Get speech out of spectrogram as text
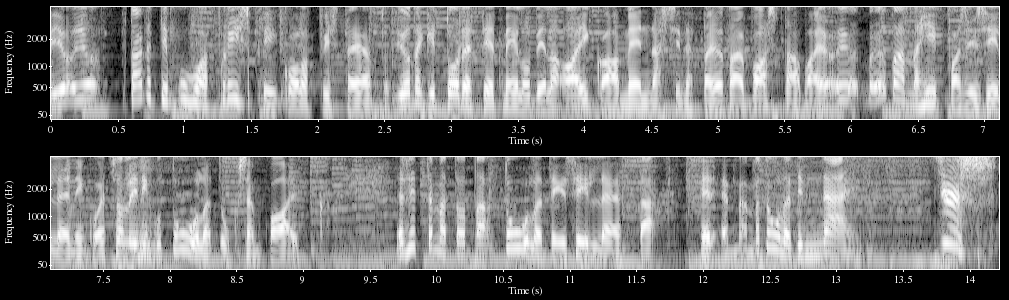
jo, jo, taidettiin puhua frisbee-golfista ja jotenkin todettiin, että meillä on vielä aikaa mennä sinne tai jotain vastaavaa. Jo, jo, jotain mä hiffasin silleen, niin kuin, että se oli niin kuin tuuletuksen paikka. Ja sitten mä tota, tuuletin silleen, että et, mä, mä tuuletin näin. Yes!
